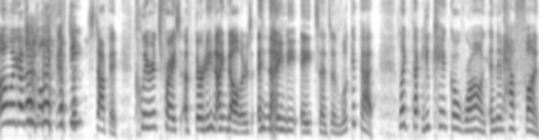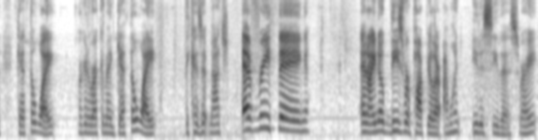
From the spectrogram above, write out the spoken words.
oh my gosh, there's only 50? Stop it. Clearance price of $39.98. And look at that. Like that, you can't go wrong. And then have fun. Get the white. We're going to recommend get the white because it matched everything. And I know these were popular. I want you to see this, right?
